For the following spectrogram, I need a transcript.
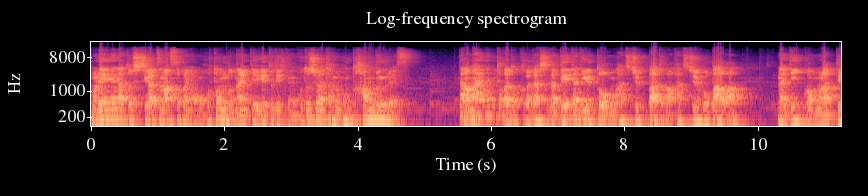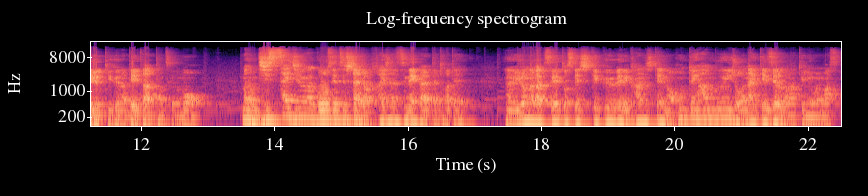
もう例年だと7月末とかにはもうほとんど内定ゲットできてね、今年は多分本当半分ぐらいです。なんか前並みとかどっかが出してたデータで言うと、もう80%とか85%は内定1個はもらってるっていう風なデータだったんですけども、まあでも実際自分が合説したりとか会社説明会だったりとかで、うん、いろんな学生と接していく上で感じてるのは本当に半分以上は内定ゼロだなっていう風に思います。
